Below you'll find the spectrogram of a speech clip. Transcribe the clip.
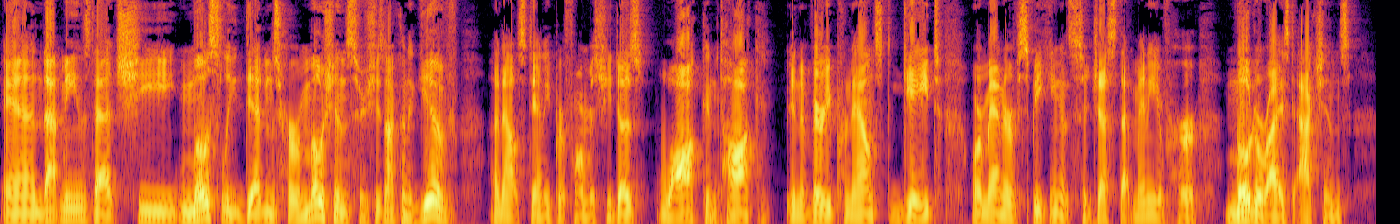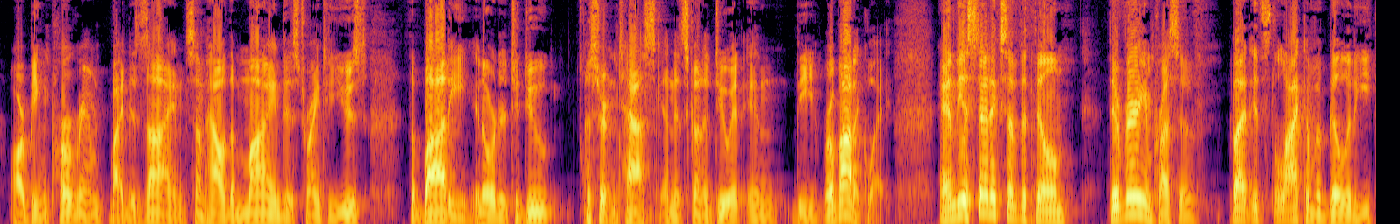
And that means that she mostly deadens her emotions, so she's not going to give an outstanding performance. She does walk and talk in a very pronounced gait or manner of speaking and suggests that many of her motorized actions are being programmed by design. Somehow the mind is trying to use the body in order to do a certain task and it's going to do it in the robotic way. And the aesthetics of the film, they're very impressive, but it's the lack of ability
